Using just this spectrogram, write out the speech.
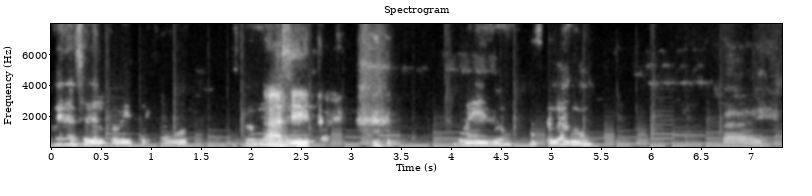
Cuídense del COVID, por favor. ah, sí, Bueno, hasta luego. Bye.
